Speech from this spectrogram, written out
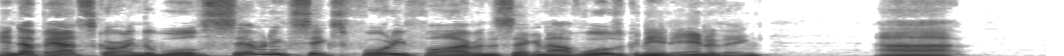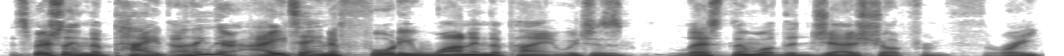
End up outscoring the Wolves 76 45 in the second half. Wolves couldn't hit anything, uh, especially in the paint. I think they're 18 to 41 in the paint, which is less than what the Jazz shot from three.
